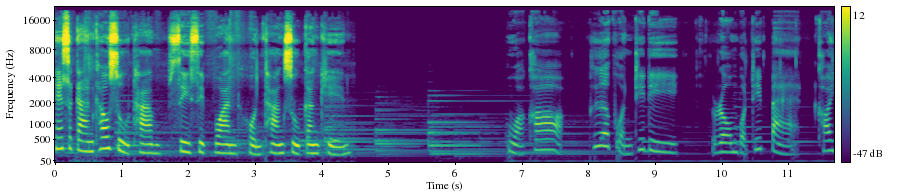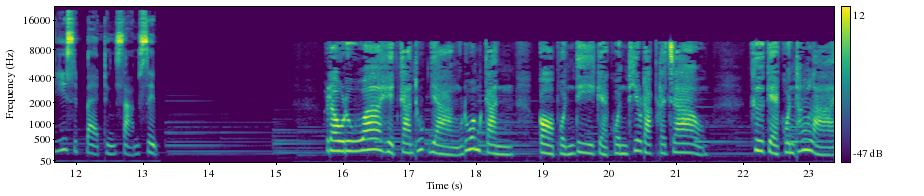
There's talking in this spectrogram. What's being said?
เทศกาลเข้าสู่ธรรม 40 วัน หนทางสู่กังเขน หัวข้อ เพื่อผลที่ดี โรมบทที่ 8 ข้อ 28 ถึง 30 เรารู้ว่าเหตุการณ์ทุกอย่างร่วมกัน ก่อผลดีแก่คนที่รักพระเจ้า คือแก่คนทั้งหลาย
